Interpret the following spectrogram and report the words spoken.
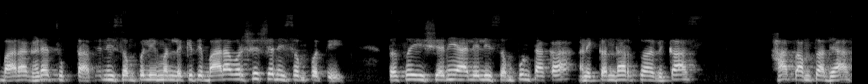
बारा घड्या चुकतात. शनी संपली म्हणलं की ते बारा वर्ष शनी संपती. तसं ही शनी आलेली संपून टाका आणि कंधारचा विकास हाच आमचा ध्यास.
